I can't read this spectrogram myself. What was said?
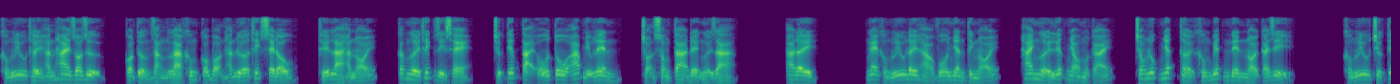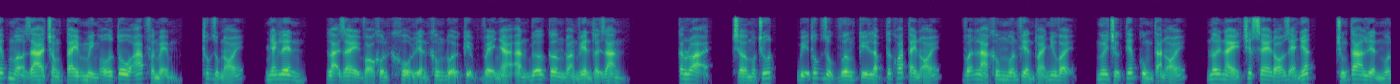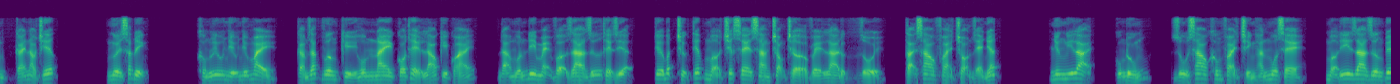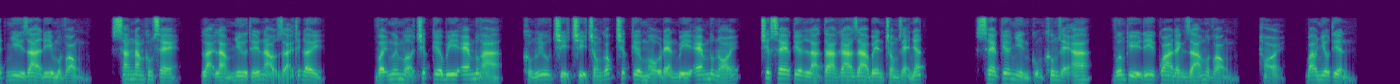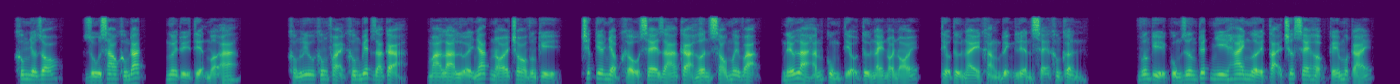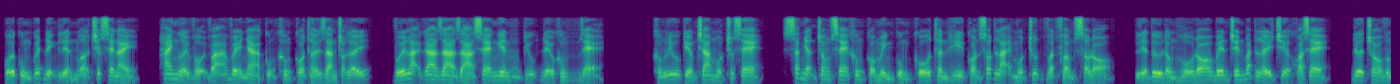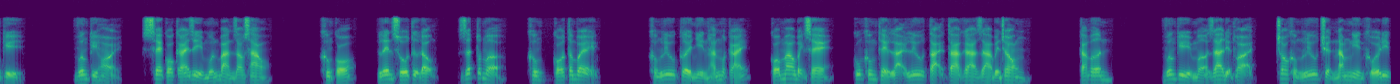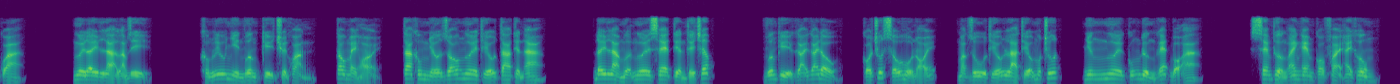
Khổng lưu thấy hắn hai do dự, còn tưởng rằng là không có bọn hắn nữa thích xe đâu, thế là hắn nói, các ngươi thích gì xe? Trực tiếp tại ô tô áp nhữ lên, chọn xong ta để người ra. A đây nghe khổng lưu đây hảo vô nhân tình nói, hai người liếc nhau một cái, trong lúc nhất thời không biết nên nói cái gì. Khổng lưu trực tiếp mở ra trong tay mình ô tô áp phần mềm, thúc giục nói, nhanh lên, lại dày vò khốn khổ liền không đổi kịp về nhà ăn bữa cơm đoàn viên thời gian. Các loại, chờ một chút, bị thúc giục vương kỳ lập tức khoát tay nói, vẫn là không muốn phiền thoái như vậy, ngươi trực tiếp cùng ta nói, nơi này chiếc xe đó rẻ nhất, chúng ta liền muốn cái nào chiếc? Ngươi xác định. Khổng lưu nhữ nhữ mày, cảm giác vương kỳ hôm nay có thể lão kỳ quái, đã muốn đi mẹ vợ ra giữ thể diện, kia bất trực tiếp mở chiếc xe sang trọng trở về là được rồi, tại sao phải chọn rẻ nhất? Nhưng nghĩ lại, cũng đúng, dù sao không phải chính hắn mua xe, mở đi ra dương tuyết nhi ra đi một vòng, sang năm không xe, lại làm như thế nào giải thích đây? Vậy ngươi mở chiếc kia bm à? Khổng lưu chỉ chỉ trong góc chiếc kia màu đen bm nói, chiếc xe kia là ta ga ra bên trong rẻ nhất. Xe kia nhìn cũng không rẻ a, vương kỳ đi qua đánh giá một vòng, hỏi, bao nhiêu tiền? Không nhớ rõ, dù sao không đắt, ngươi tùy tiện mở a. Khổng lưu không phải không biết giá cả, mà là lười nhắc nói cho vương kỳ, chiếc kia nhập khẩu xe giá cả hơn sáu mươi vạn, nếu là hắn cùng tiểu tử này nói nói, tiểu tử này khẳng định liền sẽ không cần vương kỳ cùng dương tuyết nhi hai người tại trước xe hợp kế một cái, cuối cùng quyết định liền mở chiếc xe này, hai người vội vã về nhà cũng không có thời gian chọn lấy, với lại ga ra giá xe nghiên cứu đều không rẻ. Khổng lưu kiểm tra một chút xe, xác nhận trong xe không có mình củng cố thần hy còn sót lại một chút vật phẩm sau đó, liền từ đồng hồ đo bên trên bắt lấy chìa khóa xe, đưa cho vương kỳ. Vương kỳ hỏi, xe có cái gì muốn bàn giao sao? Không có, lên số tự động, rất tốt mở, không có tâm bệnh. Khổng lưu cười nhìn hắn một cái, có mau bệnh xe, cũng không thể lại lưu tại ta ga ra bên trong. Cảm ơn. Vương kỳ mở ra điện thoại cho khổng lưu chuyển năm nghìn khối đi qua. Ngươi đây là làm gì? Khổng lưu nhìn vương kỳ chuyển khoản tao mày hỏi, ta không nhớ rõ ngươi thiếu ta tiền a. Đây là mượn ngươi xe tiền thế chấp. Vương kỳ gãi gãi đầu, có chút xấu hổ nói, mặc dù thiếu là thiếu một chút, nhưng ngươi cũng đừng ghét bỏ a. Xem thường anh em có phải hay không?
